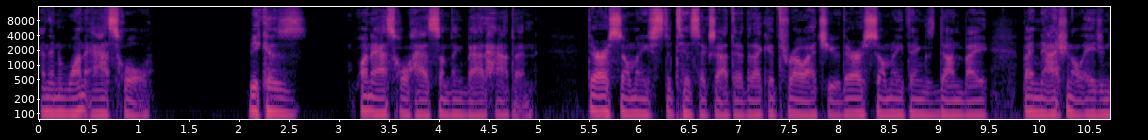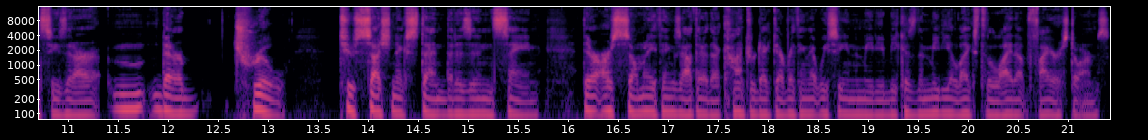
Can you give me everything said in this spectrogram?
And then one asshole, because one asshole has something bad happen. There are so many statistics out there that I could throw at you. There are so many things done by by national agencies that are that are true to such an extent that is insane. There are so many things out there that contradict everything that we see in the media because the media likes to light up firestorms.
